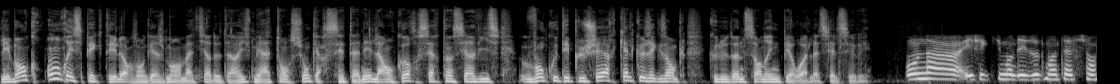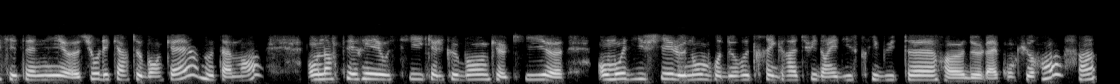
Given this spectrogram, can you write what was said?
Les banques ont respecté leurs engagements en matière de tarifs, mais attention car cette année, là encore, certains services vont coûter plus cher. Quelques exemples que nous donne Sandrine Perrois de la CLCV. On a effectivement des augmentations cette année sur les cartes bancaires notamment. On a repéré aussi quelques banques qui euh, ont modifié le nombre de retraits gratuits dans les distributeurs euh, de la concurrence. Hein.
